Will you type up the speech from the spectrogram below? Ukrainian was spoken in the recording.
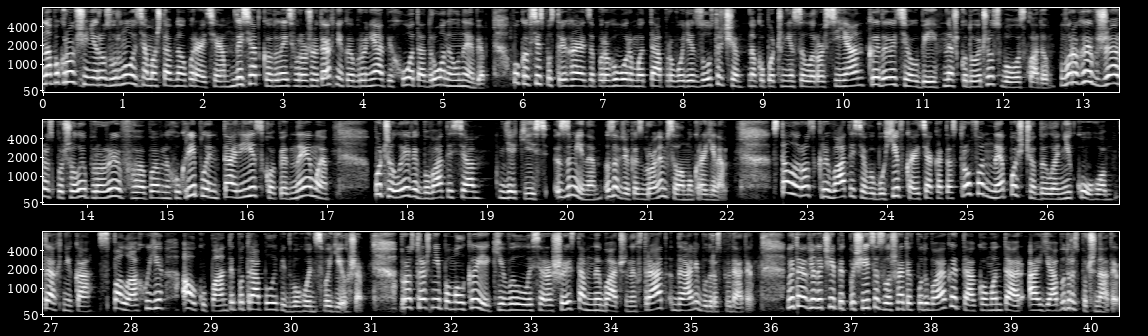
На Покровщині розгорнулася масштабна операція. Десятки одиниць ворожої техніки, броня, піхота, дрони у небі. Поки всі спостерігають за переговорами та проводять зустрічі, накопичені сили росіян кидаються у бій, не шкодуючи особового складу. Вороги вже розпочали прорив е, певних укріплень та різко під ними почали відбуватися якісь зміни завдяки збройним силам України. Стали розкриватися вибухівка, і ця катастрофа не пощадила нікого. Техніка спалахує, а окупанти потрапили під вогонь своїх же. Про страшні помилки, які вилилися рашистам, небачених втрат. Далі буду розповідати. Вітаю глядачі. Підпишіться, залишайте вподобайки та коментар. А я буду розпочинати.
